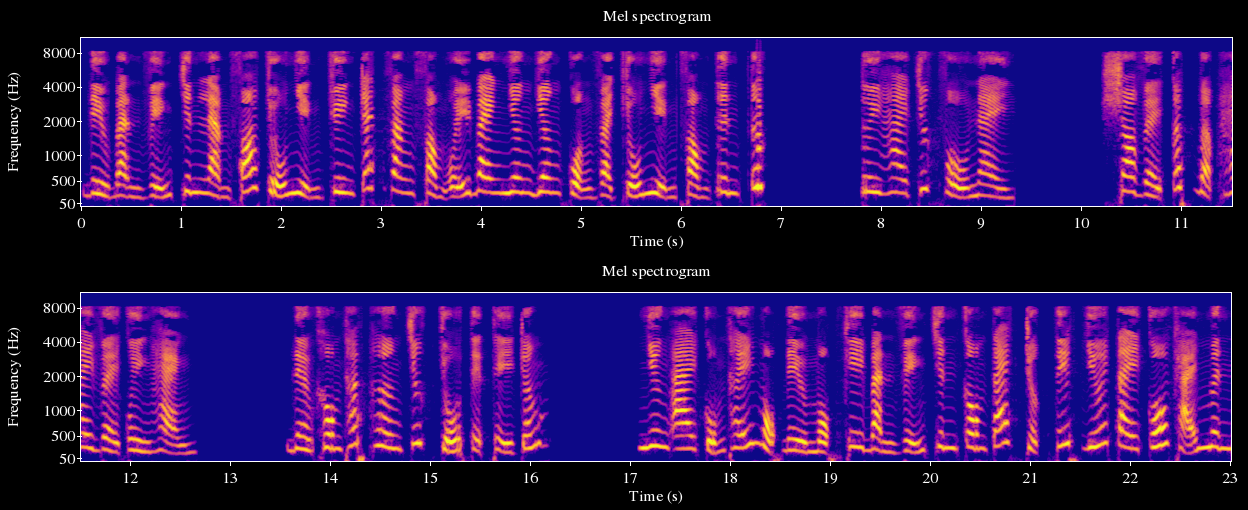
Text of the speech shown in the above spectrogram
Điều Bành Viễn Chinh làm phó chủ nhiệm chuyên trách văn phòng Ủy ban Nhân dân quận và chủ nhiệm phòng tin tức. Tuy hai chức vụ này, so về cấp bậc hay về quyền hạn, đều không thấp hơn chức chủ tịch thị trấn. Nhưng ai cũng thấy một điều một khi Bành Viễn Chinh công tác trực tiếp dưới tay Cố Khải Minh.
